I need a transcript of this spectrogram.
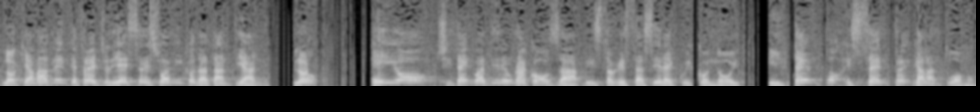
l'ho chiamato veramente fregio di essere suo amico da tanti anni. Lo- E io ci tengo a dire una cosa, visto che stasera è qui con noi. Il tempo è sempre galantuomo.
